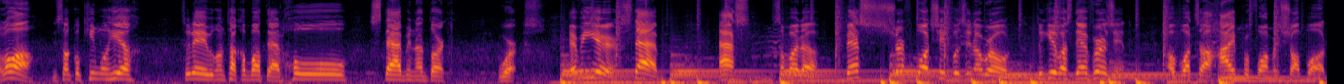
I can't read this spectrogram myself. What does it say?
Aloha, it's Uncle Kimo here. Today we're going to talk about that whole stab in the dark works. Every year, Stab asks some of the best surfboard shapers in the world to give us their version of what's a high performance shortboard.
